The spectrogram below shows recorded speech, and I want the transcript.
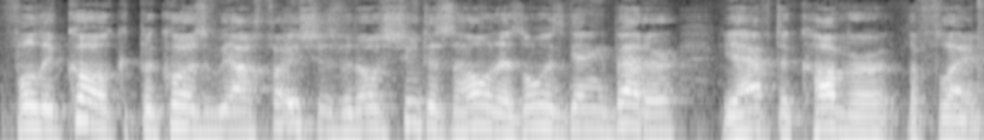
fully cooked, because we are choishes for those shooters to hold, as long as it's getting better, you have to cover the flame.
